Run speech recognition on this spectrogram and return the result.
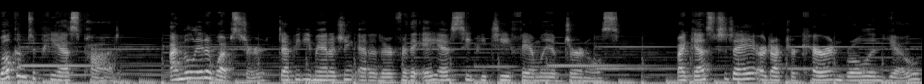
Welcome to PS Pod. I'm Elena Webster, Deputy Managing Editor for the ASCPT family of journals. My guests today are Dr. Karen Rowland Yeo,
